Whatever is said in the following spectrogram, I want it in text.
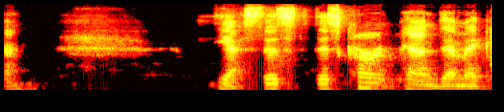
okay yes this this current pandemic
